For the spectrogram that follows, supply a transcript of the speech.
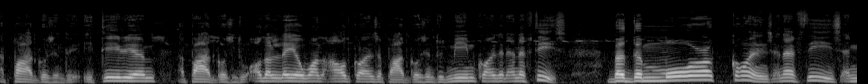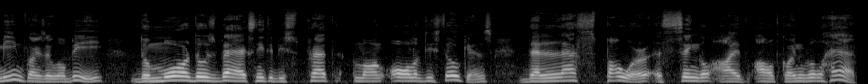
a part goes into Ethereum, a part goes into other layer one altcoins, a part goes into meme coins and NFTs. But the more coins, NFTs and meme coins there will be, the more those bags need to be spread among all of these tokens, the less power a single altcoin will have.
